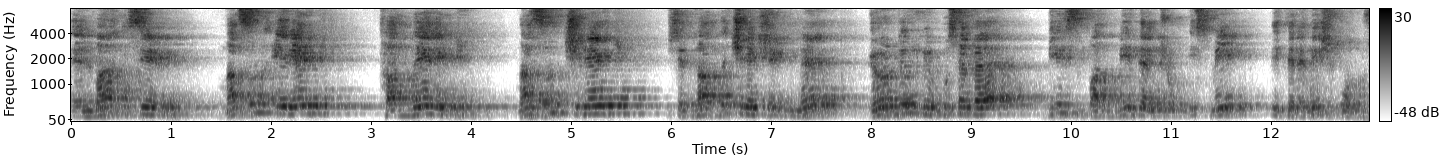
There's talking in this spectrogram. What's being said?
elma isim nasıl erik tatlı erik nasıl çilek işte tatlı çilek şeklinde gördüğünüz gibi bu sefer bir sıfat birden çok ismi nitelemiş olur.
